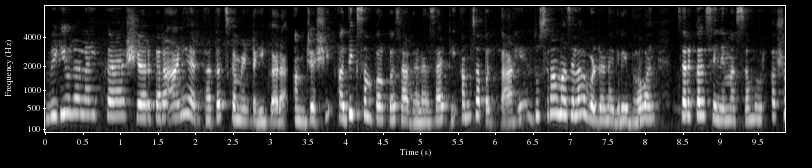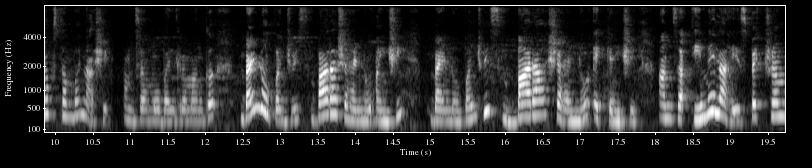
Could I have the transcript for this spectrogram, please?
व्हिडिओला लाईक करा शेअर करा आणि अर्थातच कमेंटही करा. आमच्याशी अधिक संपर्क साधण्यासाठी आमचा पत्ता आहे दुसरा मजला वडनगरी भवन सर्कल सिनेमासमोर अशोक स्तंभ नाशिक. आमचा मोबाईल क्रमांक ब्याण्णव पंचवीस बारा शहाण्णव ऐंशी ब्याण्णव पंचवीस बारा शहाण्णव एक्क्याऐंशी. आमचा ईमेल आहे spectrum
